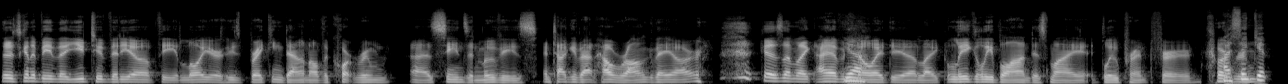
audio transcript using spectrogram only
There's going to be the YouTube video of the lawyer who's breaking down all the courtroom uh, scenes in movies and talking about how wrong they are. Because I'm like, I have Yeah. no idea. Like, Legally Blonde is my blueprint for courtroom I think it,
